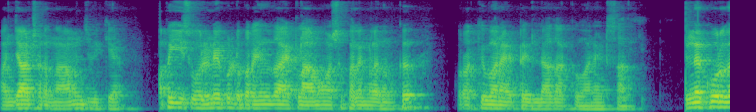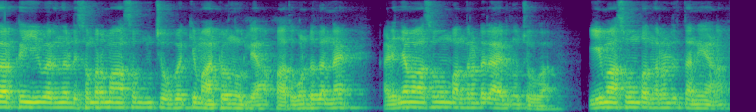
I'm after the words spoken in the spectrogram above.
പഞ്ചാക്ഷര നാമം ജപിക്കുക. അപ്പോൾ ഈ സൂര്യനെ കൊണ്ട് പറയുന്നതായിട്ടുള്ള ആമോശ ഫലങ്ങളെ നമുക്ക് കുറയ്ക്കുവാനായിട്ട് ഇല്ലാതാക്കുവാനായിട്ട് സാധിക്കും. ചിങ്ങക്കൂറുകാർക്ക് ഈ വരുന്ന ഡിസംബർ മാസവും ചൊവ്വയ്ക്ക് മാറ്റമൊന്നുമില്ല. അപ്പോൾ അതുകൊണ്ട് തന്നെ കഴിഞ്ഞ മാസവും പന്ത്രണ്ടിലായിരുന്നു ചൊവ്വ. ഈ മാസവും പന്ത്രണ്ടിൽ തന്നെയാണ്.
